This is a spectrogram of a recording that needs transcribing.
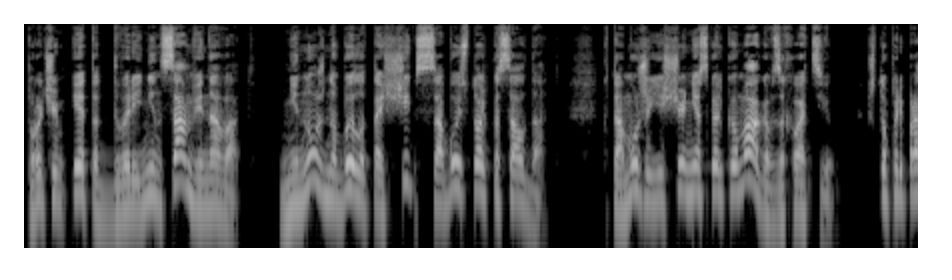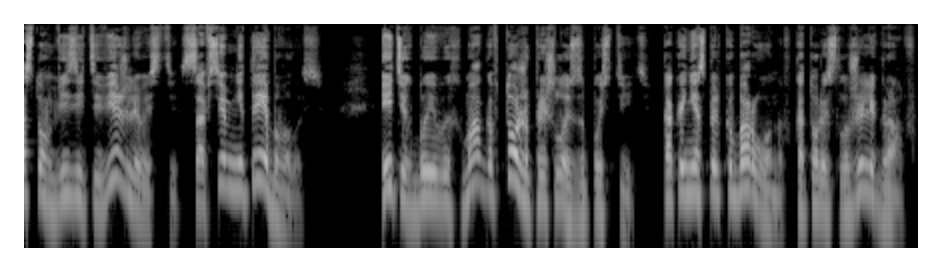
Впрочем, этот дворянин сам виноват. Не нужно было тащить с собой столько солдат. К тому же еще несколько магов захватил что при простом визите вежливости совсем не требовалось. Этих боевых магов тоже пришлось запустить, как и несколько баронов, которые служили графу.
